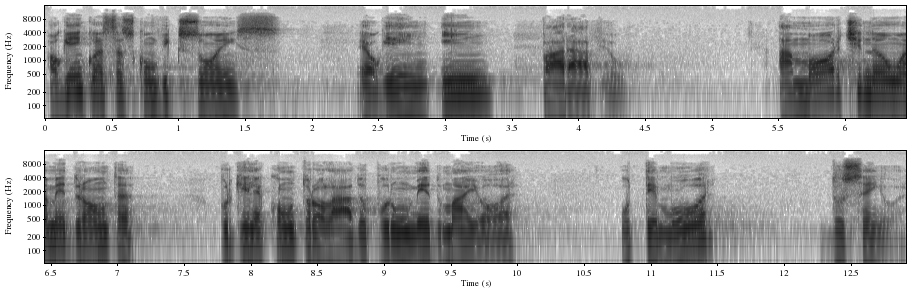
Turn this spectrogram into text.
Alguém com essas convicções é alguém imparável. A morte não o amedronta, porque ele é controlado por um medo maior o temor do Senhor.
